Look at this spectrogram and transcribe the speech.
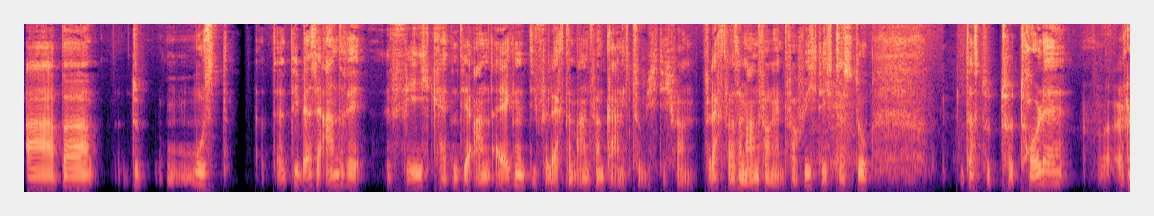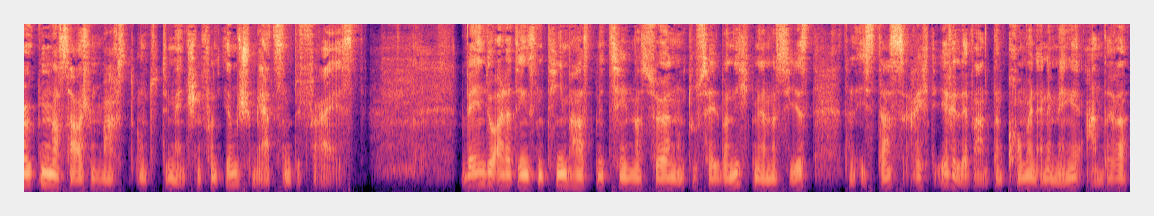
Aber du musst diverse andere Fähigkeiten dir aneignen, die vielleicht am Anfang gar nicht so wichtig waren. Vielleicht war es am Anfang einfach wichtig, dass du, dass du tolle Rückenmassagen machst und die Menschen von ihrem Schmerzen befreist. Wenn du allerdings ein Team hast mit zehn Masseuren und du selber nicht mehr massierst, dann ist das recht irrelevant. Dann kommen eine Menge anderer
